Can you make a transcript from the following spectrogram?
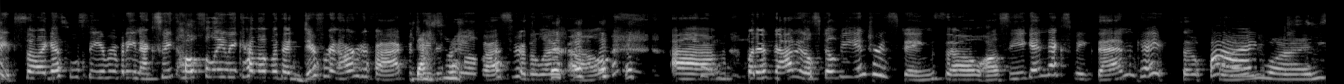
right. So I guess we'll see everybody next week. Hopefully, we come up with a different artifact between That's the right. two of us for the letter O. um, but if not, it'll still be interesting. So I'll see you again next week then. Okay. So bye. Bye, everyone.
